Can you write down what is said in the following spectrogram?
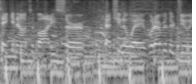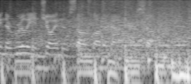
taken out to body surf, catching a wave, whatever they're doing, they're really enjoying themselves while they're down here. So.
